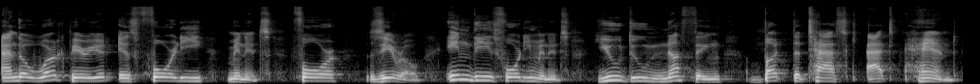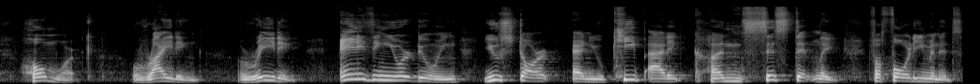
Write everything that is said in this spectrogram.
And the work period is 40 minutes. 4 0. In these 40 minutes, you do nothing but the task at hand homework, writing, reading. Anything you're doing, you start and you keep at it consistently for 40 minutes.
